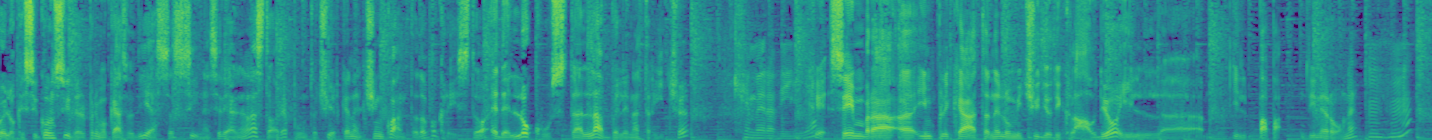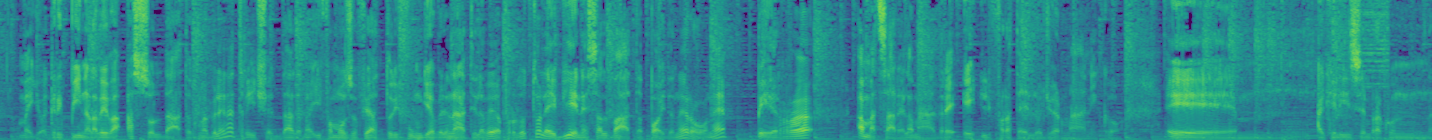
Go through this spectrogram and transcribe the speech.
quello che si considera il primo caso di assassina seriale nella storia, appunto circa nel 50 d.C., ed è Locusta, l'avvelenatrice, Che meraviglia. che sembra eh, implicata nell'omicidio di Claudio, il, eh, il papà di Nerone. Mhm. O meglio, Agrippina l'aveva assoldata come avvelenatrice, da- il famoso fiatto di funghi avvelenati l'aveva prodotto lei, viene salvata poi da Nerone per ammazzare la madre e il fratello germanico. E mm, anche lì sembra con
